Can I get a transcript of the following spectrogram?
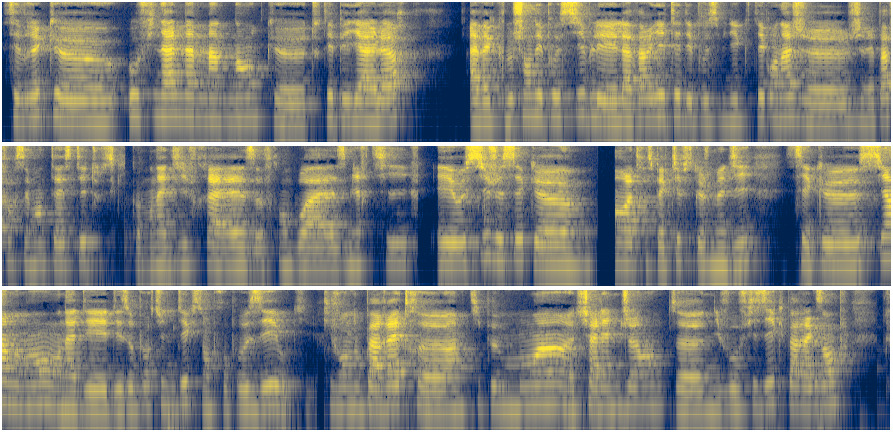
C'est vrai que au final, même maintenant que tout est payé à l'heure, avec le champ des possibles et la variété des possibilités qu'on a, je n'irai pas forcément tester tout ce qui, comme on a dit, fraises, framboises, myrtilles. Et aussi, je sais que, en rétrospective, ce que je me dis, c'est que si à un moment on a des, des opportunités qui sont proposées ou qui, qui vont nous paraître euh, un petit peu moins challengeantes euh, niveau physique par exemple, que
